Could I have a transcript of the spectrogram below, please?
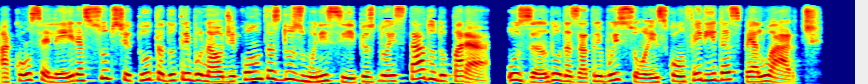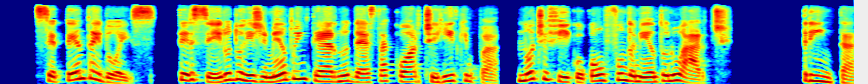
a conselheira substituta do Tribunal de Contas dos Municípios do Estado do Pará, usando das atribuições conferidas pelo art. 72. Terceiro do regimento interno desta Corte RICMPA, notifico com fundamento no art. 30.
